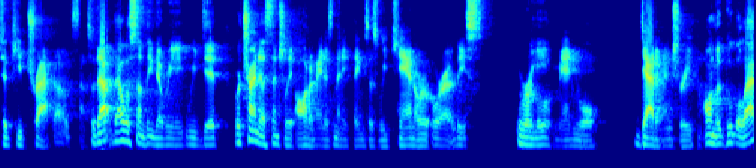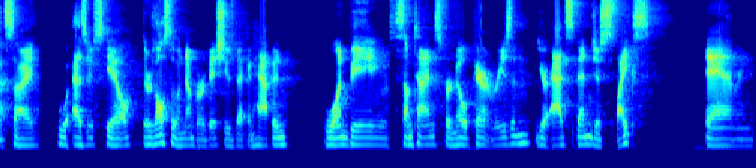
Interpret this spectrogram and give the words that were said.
to keep track of. So that that was something that we we did. We're trying to essentially automate as many things as we can or or at least remove manual data entry. On the Google Ads side, as you scale, there's also a number of issues that can happen. One being sometimes for no apparent reason, your ad spend just spikes and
